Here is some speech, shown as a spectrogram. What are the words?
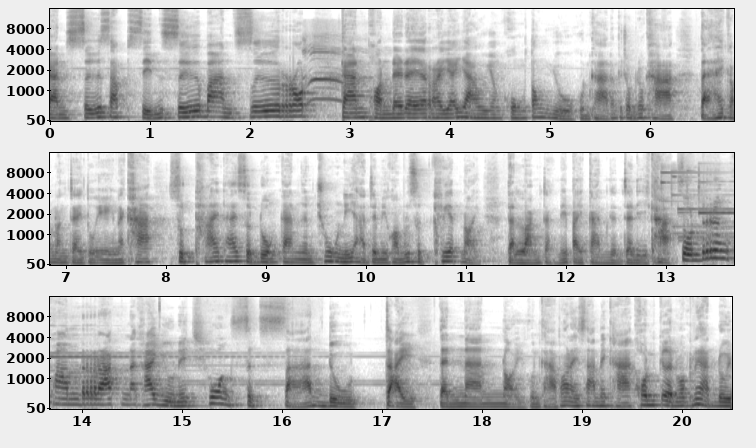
การซื้อทรัพย์สินซื้อบ้านซื้อรถ การผ่อนใดๆระยะยาวยังคงต้องอยู่คุณขาท่านผู้ชมทุกขาแต่ให้กำลังใจตัวเองนะคะ สุดท้ายท้ายสุดดวงการเงินช่วงนี้อาจจะมีความรู้สึกเครียดหน่อย แต่หลังจากนี้ไปการเงินจะดีค่ะ ส่วนเรื่องความรักนะคะอยู่ในช่วงศึกษาดู ใจ แต่นานหน่อยคุณขาเพราะอะไรทราบไหมคะ คนเกิดวันพฤหัสโดย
